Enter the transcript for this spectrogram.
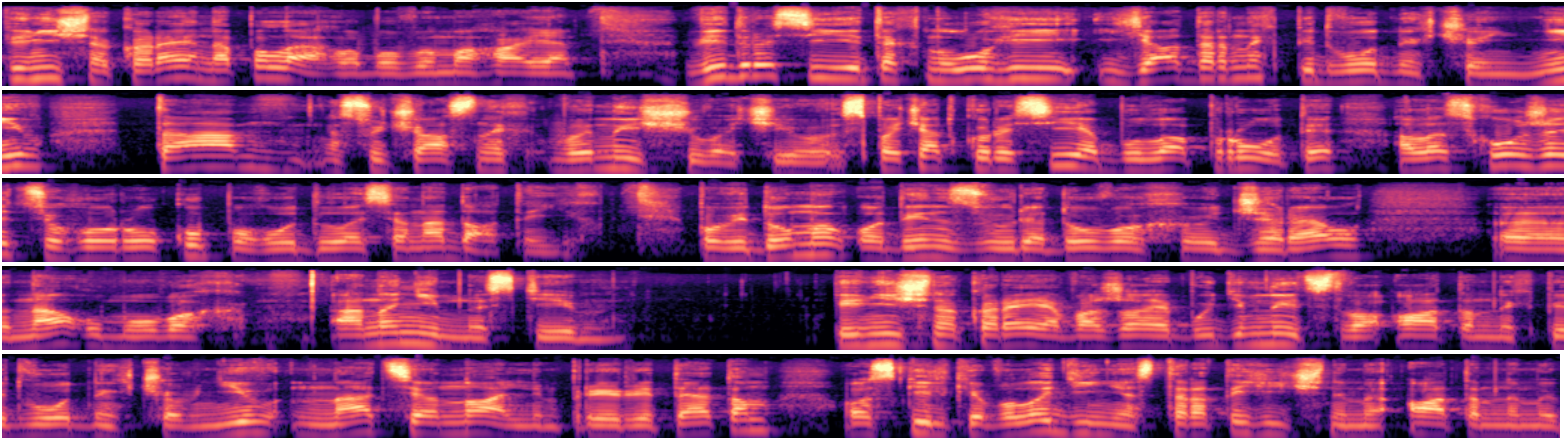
Північна Корея наполегливо вимагає від Росії технології ядерних підводних човнів та сучасних винищувачів. Спочатку Росія була проти, але схоже цього року погодилася надати їх. Повідомив один з урядових джерел е, на умовах анонімності. Північна Корея вважає будівництво атомних підводних човнів національним пріоритетом, оскільки володіння стратегічними атомними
